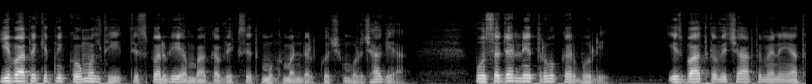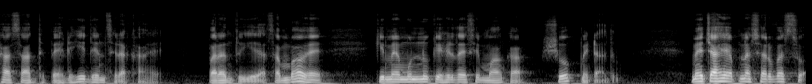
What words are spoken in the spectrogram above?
ये बातें कितनी कोमल थी, तिस पर भी अंबा का विकसित मुखमंडल कुछ मुरझा गया। वो सजल नेत्र होकर बोली, इस बात का विचार तो मैंने यथासाध्य पहले ही दिन से रखा है, परंतु ये असंभव है कि मैं मुन्नू के हृदय से माँ का शोक मिटा दूँ। मैं चाहे अपना सर्वस्व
